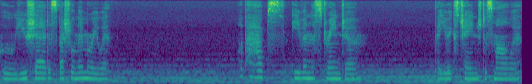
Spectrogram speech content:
who you shared a special memory with, or perhaps even a stranger that you exchanged a smile with.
